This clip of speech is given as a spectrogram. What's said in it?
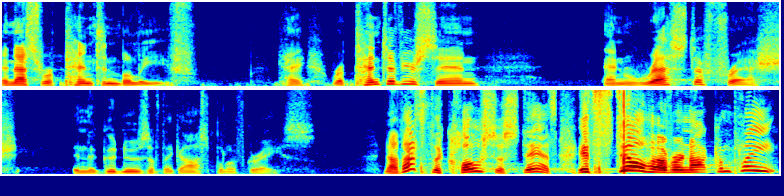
and that's repent and believe. Okay? Repent of your sin and rest afresh in the good news of the gospel of grace. Now, that's the closest dance. It's still, however, not complete.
